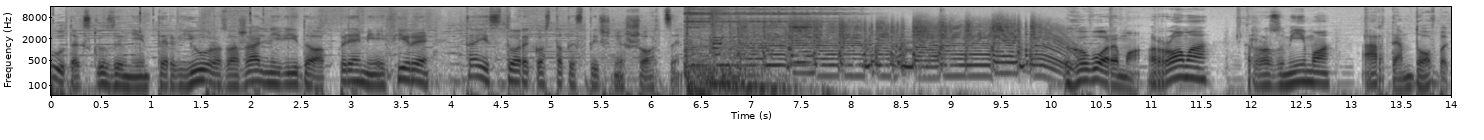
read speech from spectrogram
Тут ексклюзивні інтерв'ю, розважальні відео, прямі ефіри та історико-статистичні шорти. Говоримо Рома, розуміємо Артем Довбик.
